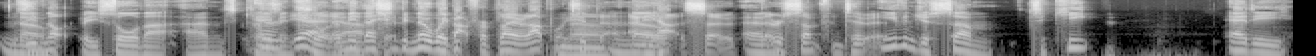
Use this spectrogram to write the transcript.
Was no, he not- but he saw that and came 'Cause, in yeah, shortly I mean, there should be no way back for a player at that point, should No. there? And No. he has, so Um, there is something to it. even just some to keep Eddie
